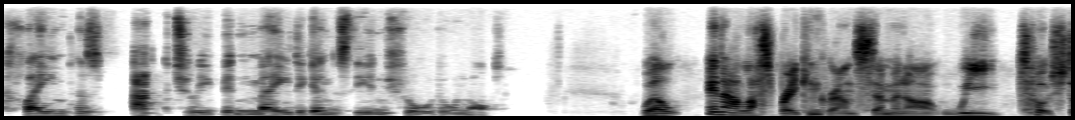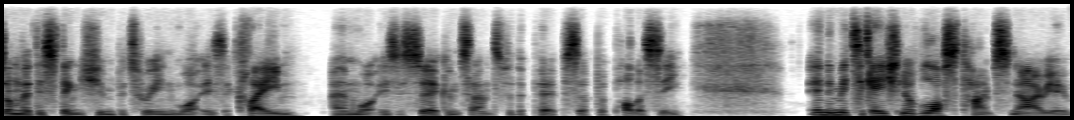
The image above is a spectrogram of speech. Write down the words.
claim has actually been made against the insured or not? Well, in our last Breaking Ground seminar, we touched on the distinction between what is a claim and what is a circumstance for the purpose of the policy. In a mitigation of loss type scenario,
